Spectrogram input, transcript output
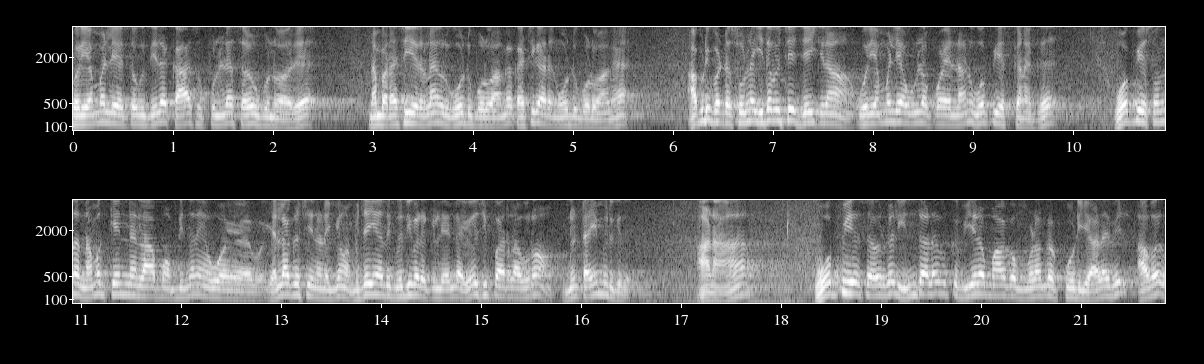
ஒரு எம்எல்ஏ தொகுதியில் காசு ஃபுல்லாக செலவு பண்ணுவார். நம்ம ரசிகர்கள்லாம் இவருக்கு ஓட்டு போடுவாங்க கட்சிக்காரங்க ஓட்டு போடுவாங்க. அப்படிப்பட்ட சூழ்நிலை இதை வச்சே ஜெயிக்கலாம். ஒரு எம்எல்ஏ உள்ளே போயிடலான்னு ஓபிஎஸ் கணக்கு. ஓபிஎஸ் வந்தால் நமக்கு என்ன லாபம் அப்படின்னு தானே எல்லா கட்சியும் நினைக்கும். விஜய் அதுக்கு விதிவிலக்கு இல்லை யோசிப்பார்ல அவரும். இன்னும் டைம் இருக்குது. ஆனால் ஓபிஎஸ் அவர்கள் இந்த அளவுக்கு வீரமாக முழங்கக்கூடிய அளவில் அவர்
